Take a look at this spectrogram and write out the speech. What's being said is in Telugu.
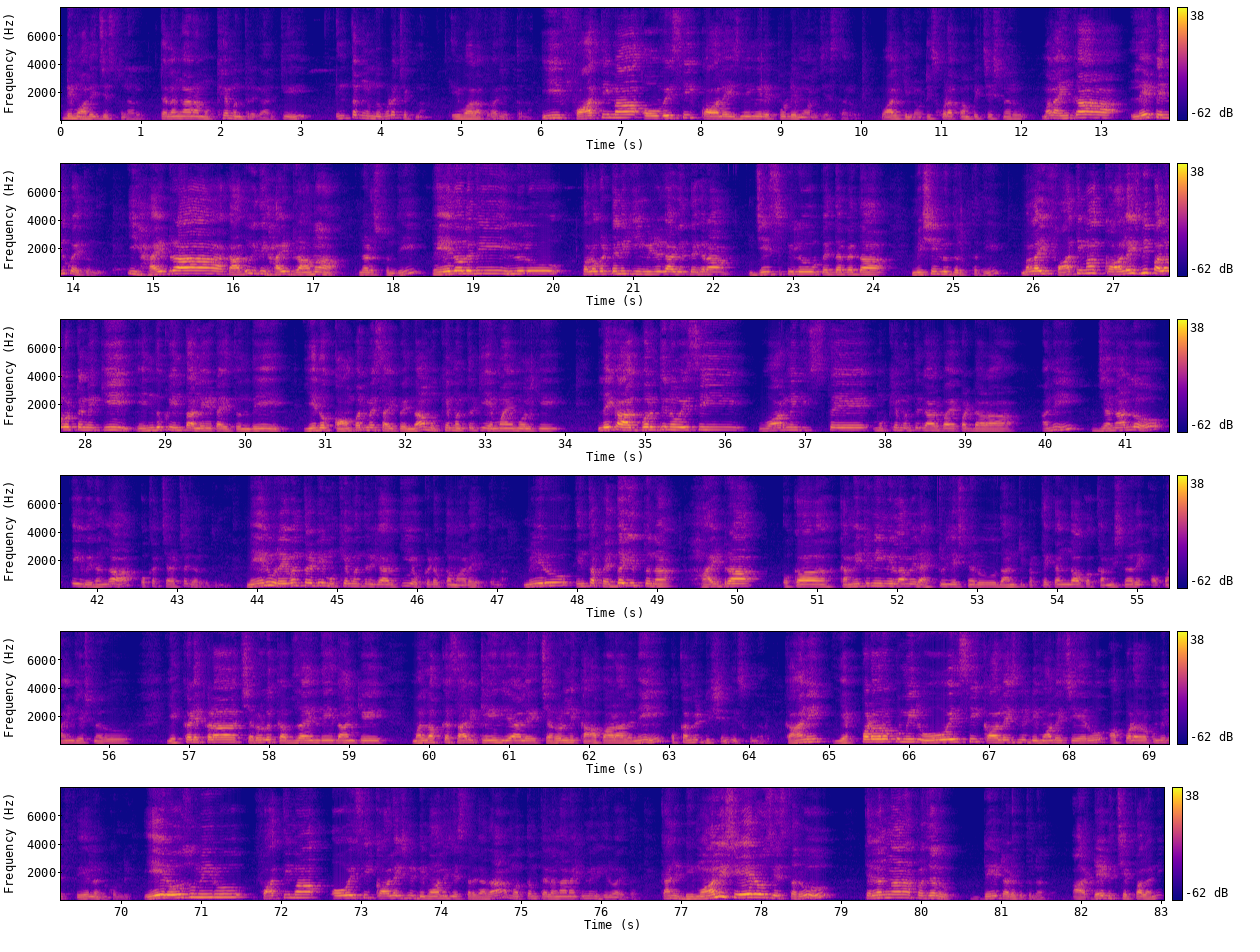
డిమాలిజ్ చేస్తున్నారు. తెలంగాణ ముఖ్యమంత్రి గారికి ఇంతకుముందు కూడా చెప్పిన ఇవాళ కూడా చెప్తున్నా. ఈ ఫాతిమా ఓవైసీ కాలేజ్ని మీరు ఎప్పుడు డిమాలిజ్ చేస్తారు? వాళ్ళకి నోటీస్ కూడా పంపించేసినారు. మళ్ళీ ఇంకా లేట్ ఎందుకు అవుతుంది? ఈ హైడ్రా కాదు ఇది హైడ్రామా నడుస్తుంది. పేదోళ్ళది ఇల్లులు పొలగొట్టడానికి ఇమీడియట్గా వీళ్ళ దగ్గర జేసీపీలు పెద్ద పెద్ద మిషన్లు దొరుకుతుంది. మళ్ళీ ఈ ఫాతిమా కాలేజ్ని పలగొట్టడానికి ఎందుకు ఇంత లేట్ అవుతుంది ఏదో కాంప్రమైజ్ అయిపోయిందా ముఖ్యమంత్రికి ఎంఐఎంఓలకి? లేక అక్బరుద్దీన్ ఓవైసీ వార్నింగ్ ఇస్తే ముఖ్యమంత్రి గారు భయపడ్డారా అని జనాల్లో ఈ విధంగా ఒక చర్చ జరుగుతుంది. నేను రేవంత్ రెడ్డి ముఖ్యమంత్రి గారికి ఒక్కటొక్క మాట చెప్తున్నా. మీరు ఇంత పెద్ద ఎత్తున హైడ్రా ఒక కమిటీని ఇలా మీరు యాక్టివ్ చేసినారు దానికి ప్రత్యేకంగా ఒక కమిషనరీ అపాయింట్ చేసినారు ఎక్కడెక్కడ చెరువులు కబ్జా అయింది దానికి మళ్ళీ ఒక్కసారి క్లీన్ చేయాలి చెరువుల్ని కాపాడాలని ఒక మీరు డిసిషన్ తీసుకున్నారు. కానీ ఎప్పటి వరకు మీరు ఓవైసీ కాలేజ్ని డిమాలిష్ చేయరు అప్పటి వరకు మీరు ఫెయిల్ అనుకోండి. ఏ రోజు మీరు ఫాతిమా ఓవైసీ కాలేజ్ని డిమాలిష్ చేస్తారు కదా మొత్తం తెలంగాణకి మీరు హీరో అవుతారు. కానీ డిమాలిష్ ఏ రోజు చేస్తారు తెలంగాణ ప్రజలు డేట్ అడుగుతున్నారు. ఆ డేట్ చెప్పాలని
